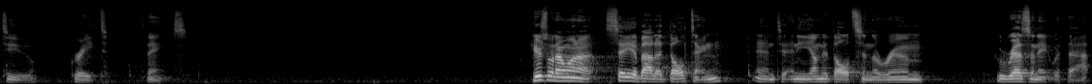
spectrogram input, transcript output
do great things. Here's what I want to say about adulting, and to any young adults in the room who resonate with that.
